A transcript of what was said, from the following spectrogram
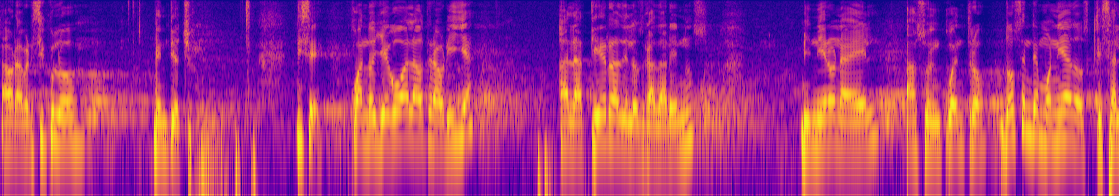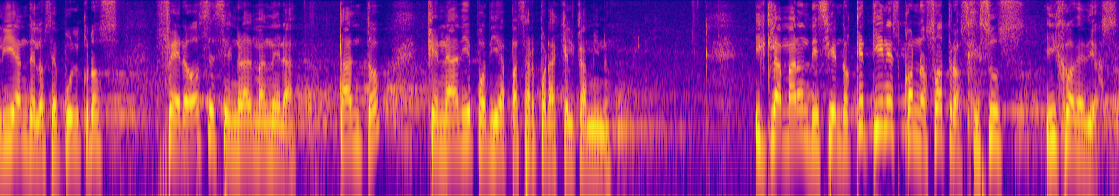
Ahora, versículo 28. Dice, cuando llegó a la otra orilla, a la tierra de los Gadarenos, vinieron a él, a su encuentro, dos endemoniados que salían de los sepulcros feroces en gran manera, tanto que nadie podía pasar por aquel camino. Y clamaron diciendo, ¿qué tienes con nosotros, Jesús, Hijo de Dios?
